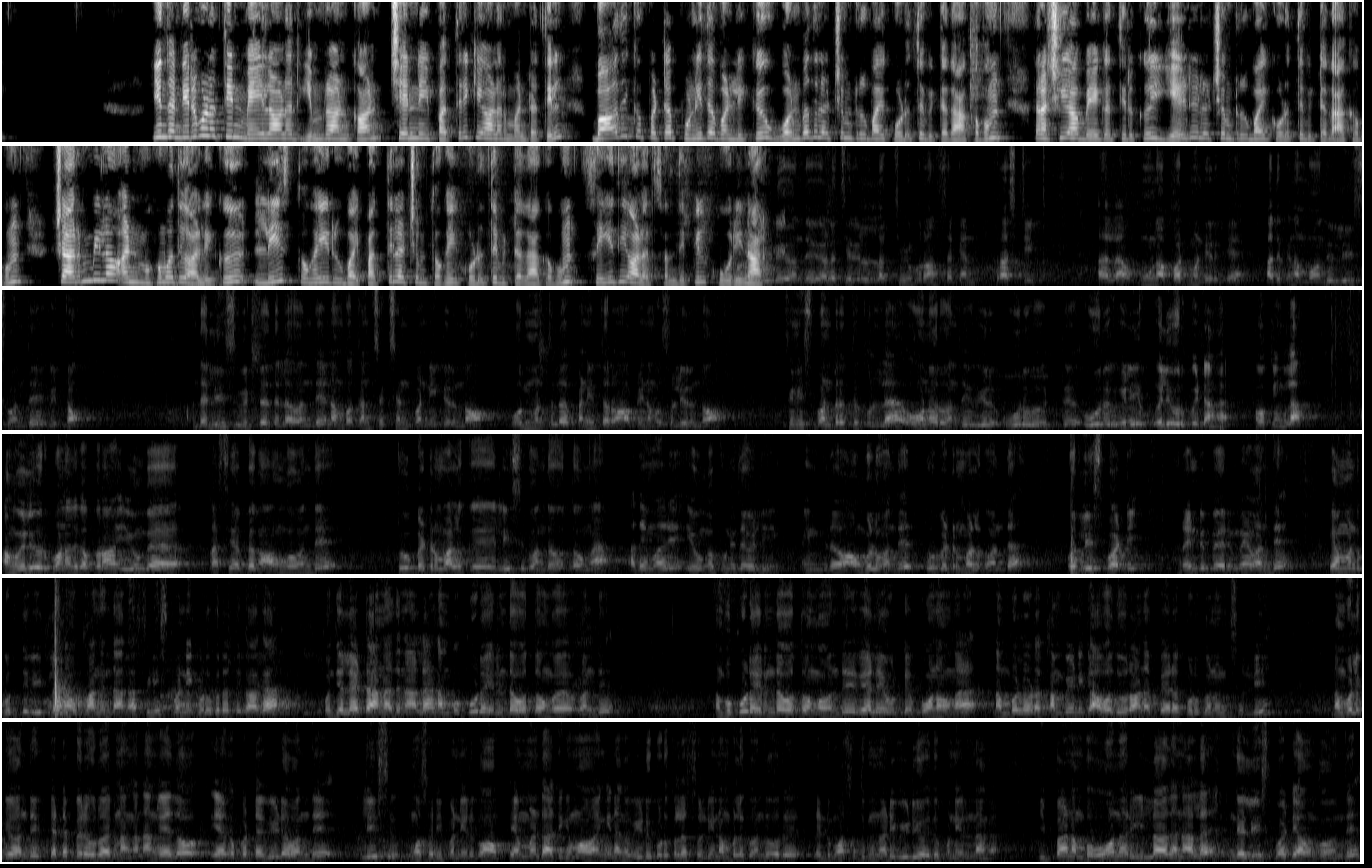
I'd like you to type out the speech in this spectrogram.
இந்த நிறுவனத்தின் மேலாளர் இம்ரான்கான் சென்னை பத்திரிகையாளர் மன்றத்தில் பாதிக்கப்பட்ட புனிதவள்ளிக்கு ஒன்பது லட்சம் ரூபாய் கொடுத்து விட்டதாகவும் ரஷ்யா பேகத்திற்கு ஏழு லட்சம் ரூபாய் கொடுத்து விட்டதாகவும் ஷர்மிளா அண்ட் முகமது அலிக்கு லீஸ் தொகை ரூபாய் பத்து லட்சம் தொகை கொடுத்து விட்டதாகவும் செய்தியாளர் சந்திப்பில் கூறினார். அதெல்லாம் மூணு அப்பார்ட்மெண்ட் இருக்குது அதுக்கு நம்ம வந்து லீஸ் வந்து விட்டோம். அந்த லீஸ் விட்டதில் வந்து நம்ம கன்ஸ்ட்ரக்ஷன் பண்ணிட்டு இருந்தோம் ஒன் மந்த்தில் பண்ணித்தரோம் அப்படின்னு நம்ம சொல்லியிருந்தோம். ஃபினிஷ் பண்ணுறதுக்குள்ளே ஓனர் வந்து வீடு ஊரு விட்டு ஊர் வெளி வெளியூர் போயிட்டாங்க. ஓகேங்களா? அவங்க வெளியூர் போனதுக்கப்புறம் இவங்க ரஷ்யா பேகம் அவங்க வந்து டூ பெட்ரூம் ஹாலுக்கு லீஸுக்கு வந்த ஒருத்தவங்க. அதே மாதிரி இவங்க புனிதவெளி என்கிற அவங்களும் வந்து டூ பெட்ரூம் ஹாலுக்கு வந்த ஒரு லீஸ் பார்ட்டி ரெண்டு பேருமே வந்து பேமெண்ட் கொடுத்து வீட்டில் தான் உட்காந்துருந்தாங்க ஃபினிஷ் பண்ணி கொடுக்குறதுக்காக கொஞ்சம் லேட் ஆனதுனால நம்ம கூட இருந்த ஒருத்தவங்க வந்து நம்ம கூட இருந்த ஒருத்தவங்க வந்து வேலையை விட்டு போனவங்க நம்மளோட கம்பெனிக்கு அவதூறான பேரை கொடுக்கணும்னு சொல்லி நம்மளுக்கு வந்து கெட்ட பேரை உருவாக்குனாங்க. நாங்கள் ஏதோ ஏகப்பட்ட வீடை வந்து லீஸு மோசடி பண்ணியிருக்கோம். பேமெண்ட் அதிகமாக வாங்கி நாங்கள் வீடு கொடுக்கல சொல்லி நம்மளுக்கு வந்து ஒரு ரெண்டு மாதத்துக்கு முன்னாடி வீடியோ இது பண்ணியிருந்தாங்க. இப்போ நம்ம ஓனர் இல்லாதனால இந்த லீஸ் பார்ட்டி அவங்க வந்து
